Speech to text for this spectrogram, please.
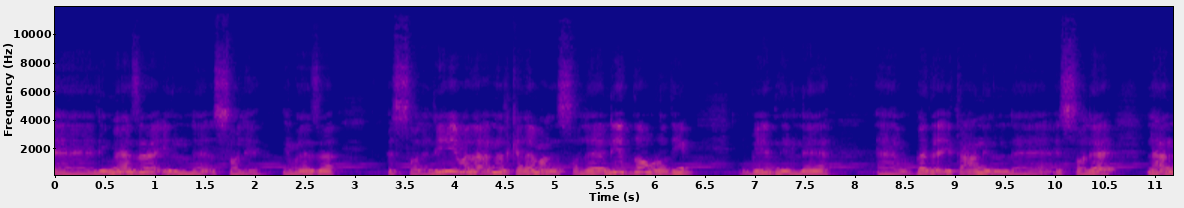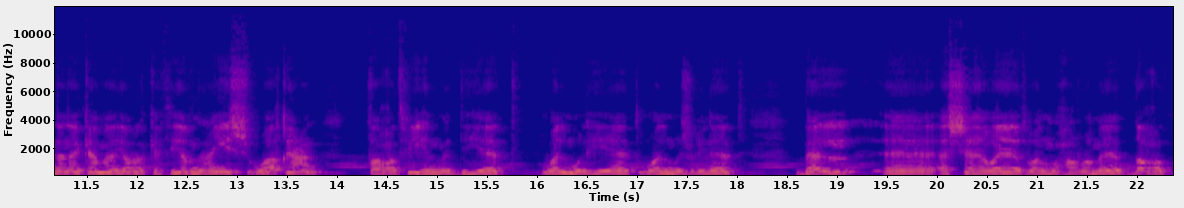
آه لماذا الصلاة؟ لماذا الصلاة؟ ليه بدأنا الكلام عن الصلاة؟ ليه الدورة دي؟ بإذن الله بدأت عن الصلاة لأننا كما يرى الكثير نعيش واقعا طغت فيه الماديات والملهيات والمشغلات بل الشهوات والمحرمات ضغط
